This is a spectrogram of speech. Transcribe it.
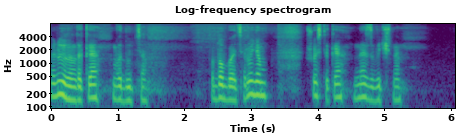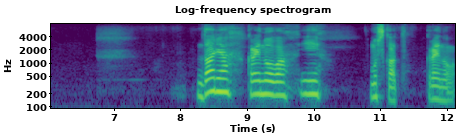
Люди на таке ведуться. Подобається людям щось таке незвичне. Дар'я Крайнова і Мускат Крайнова.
